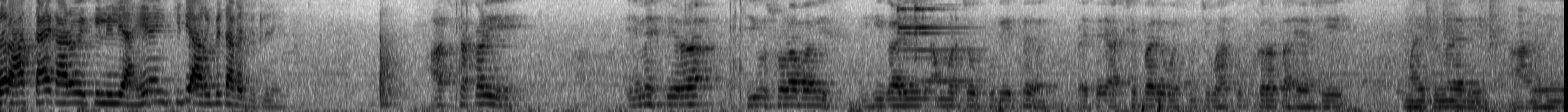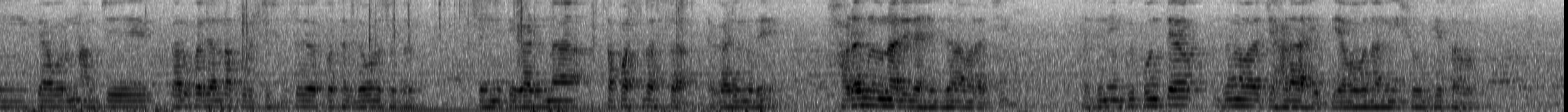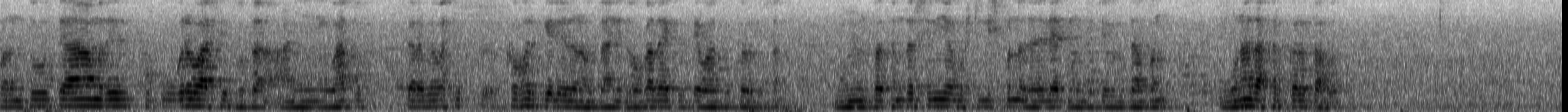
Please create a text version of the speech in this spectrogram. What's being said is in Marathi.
सर आज काय कारवाई केलेली आहे आणि किती आरोपी ताब्यात घेतले? आज सकाळी एम एस तेरा सी यू सोळा बावीस ही गाडी अंबड चौकुली इथं काहीतरी आक्षेपार्ह वस्तूंची वाहतूक करत आहे अशी माहिती मिळाली. आणि त्यावरून आमचे तालुका जालना पोलीस स्टेशनचं पथक जवळच होतं. त्यांनी ते गाडींना तपासलं असता त्या गाडीमध्ये हाडं मिळून आलेली आहेत जनावराची. त्याचे नेमकी कोणत्या जनावराची हाडं आहेत याबाबत आम्ही शोध घेत आहोत. परंतु त्यामध्ये खूप उग्र होता आणि वाहतूक त्याला व्यवस्थित कव्हर केलेलं नव्हतं आणि धोकादायकरित्या वाहतूक करत होता. म्हणून प्रथमदर्शनी या गोष्टी निष्पन्न झालेल्या आहेत म्हणून त्याच्याविरुद्ध आपण गुन्हा दाखल करत आहोत.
